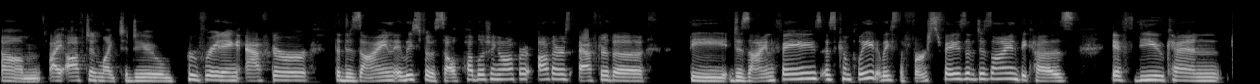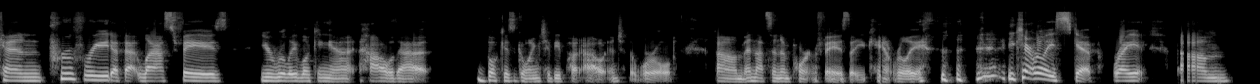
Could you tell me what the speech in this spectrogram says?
Um, i often like to do proofreading after the design at least for the self-publishing author, authors after the the design phase is complete at least the first phase of design because if you can can proofread at that last phase you're really looking at how that book is going to be put out into the world. Um, and that's an important phase that you can't really you can't really skip right? Um,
